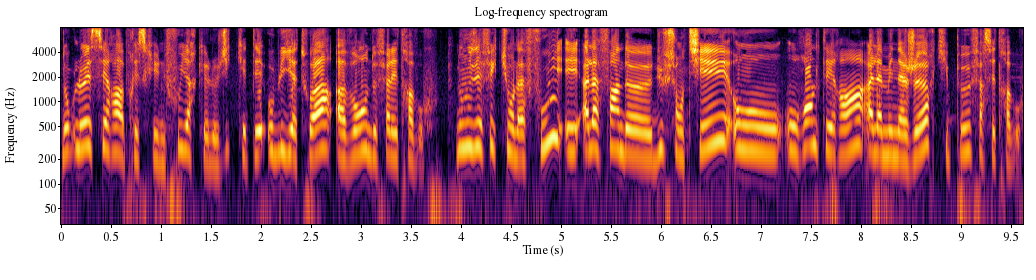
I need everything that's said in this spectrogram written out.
Donc le SRA a prescrit une fouille archéologique qui était obligatoire avant de faire les travaux. Nous effectuons la fouille et à la fin du chantier, on, rend le terrain à l'aménageur qui peut faire ses travaux.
